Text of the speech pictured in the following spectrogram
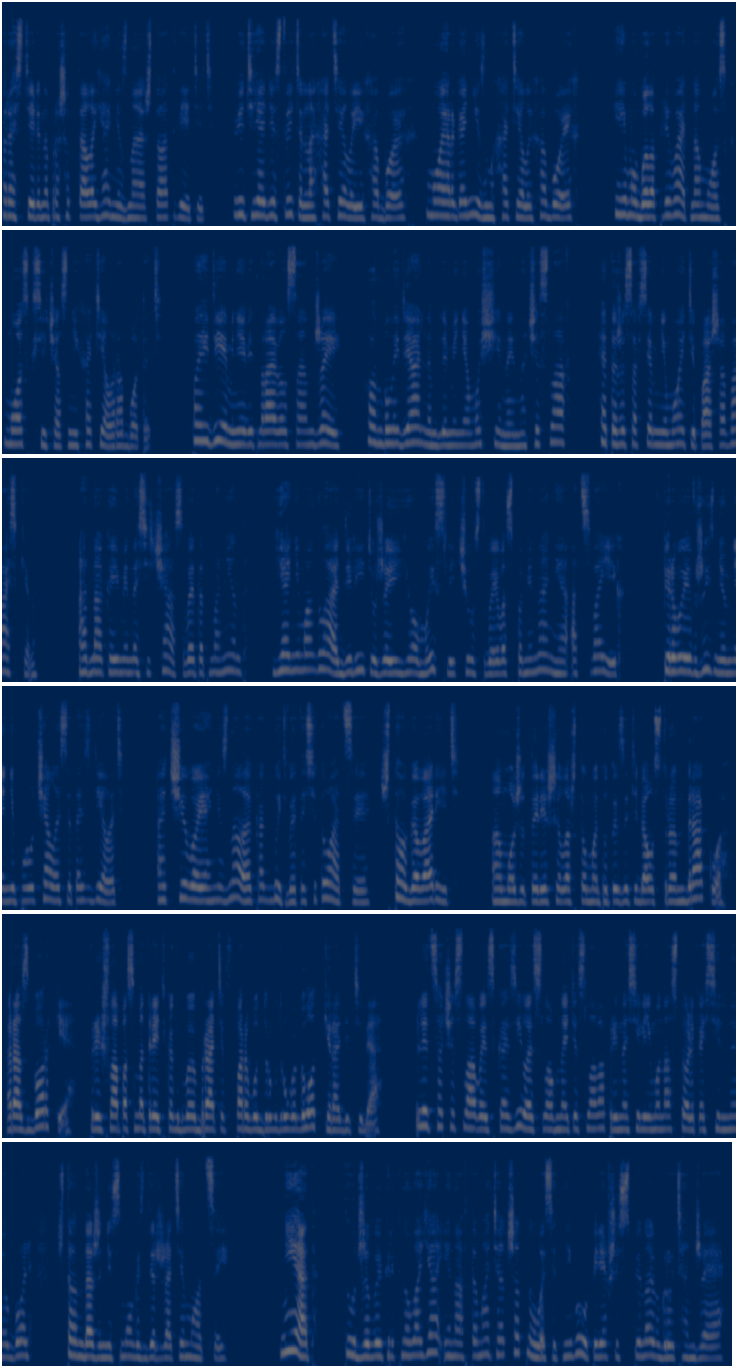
Растерянно прошептала я, не зная, что ответить. Ведь я действительно хотела их обоих. Мой организм хотел их обоих. И ему было плевать на мозг. Мозг сейчас не хотел работать. По идее, мне ведь нравился Анджей. Он был идеальным для меня мужчиной, но Числав — это же совсем не мой типаж, а Васькин. Однако именно сейчас, в этот момент, я не могла отделить уже ее мысли, чувства и воспоминания от своих. Впервые в жизни у меня не получалось это сделать — Отчего я не знала, как быть в этой ситуации? Что говорить? А может, ты решила, что мы тут из-за тебя устроим драку? Разборки? Пришла посмотреть, как двое братьев порвут друг друга глотки ради тебя?» Лицо Числава исказилось, словно эти слова приносили ему настолько сильную боль, что он даже не смог сдержать эмоций. «Нет!» — тут же выкрикнула я и на автомате отшатнулась от него, уперевшись спиной в грудь Анджея.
